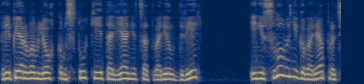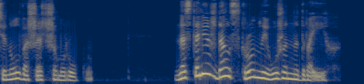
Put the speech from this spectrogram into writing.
При первом легком стуке итальянец отворил дверь и, ни слова не говоря, протянул вошедшему руку. На столе ждал скромный ужин на двоих.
